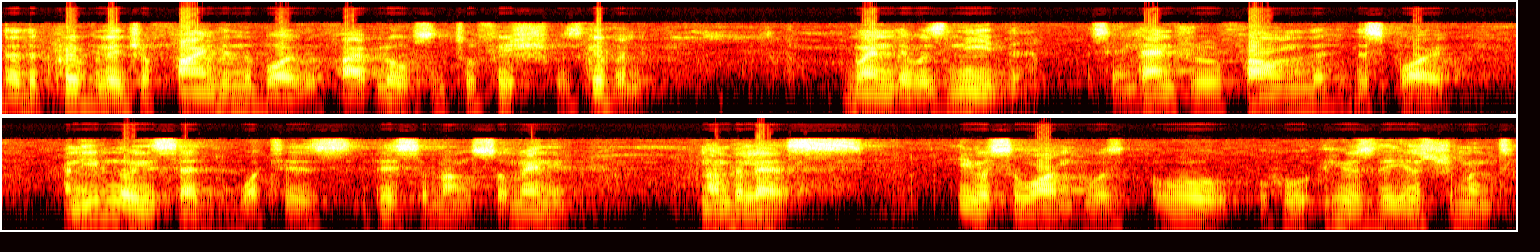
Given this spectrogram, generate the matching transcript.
that the privilege of finding the boy with five loaves and two fish was given. When there was need, St. Andrew found this boy. And even though he said, What is this among so many? Nonetheless, he was the one who was, who, who, he was the instrument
